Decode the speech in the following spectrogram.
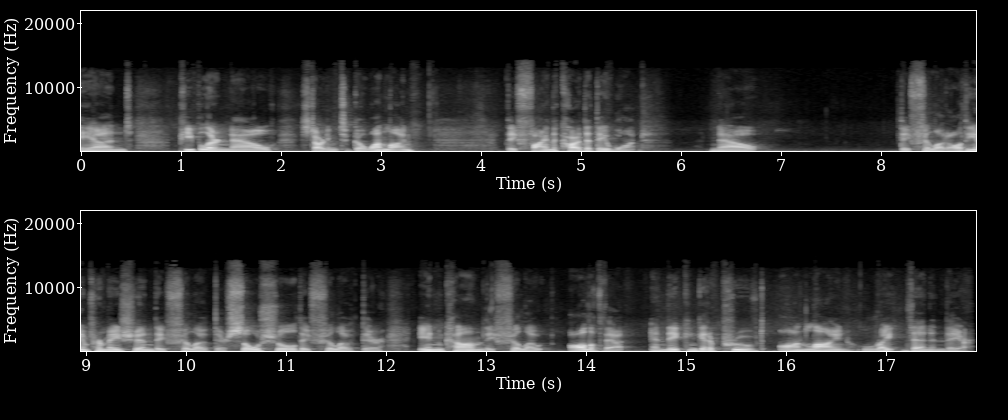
And people are now starting to go online. They find the card that they want. Now, they fill out all the information, they fill out their social, they fill out their income, they fill out all of that and they can get approved online right then and there.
